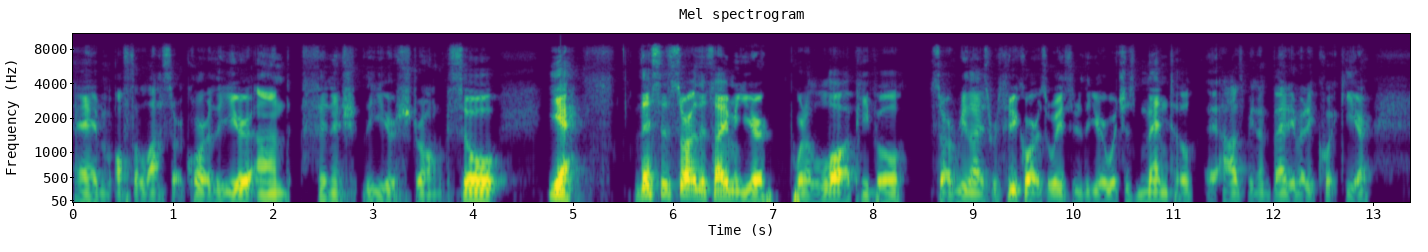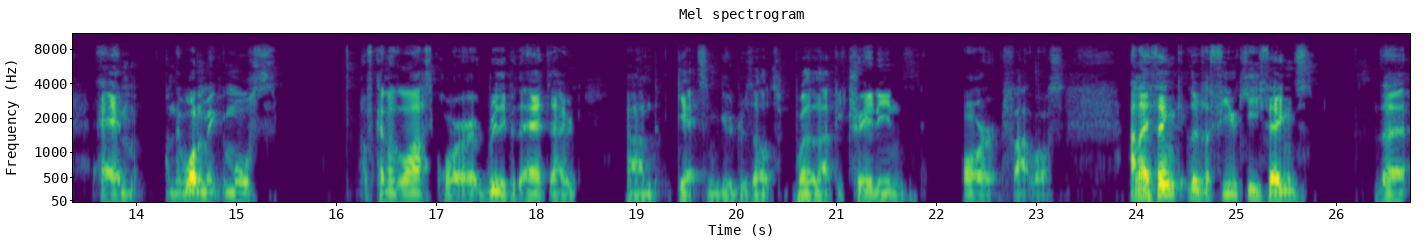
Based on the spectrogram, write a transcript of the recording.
um, of the last sort of quarter of the year and finish the year strong. So yeah, this is sort of the time of year where a lot of people sort of realize we're three quarters away through the year, which is mental. It has been a very, very quick year. Um, and they want to make the most of kind of the last quarter, really put the head down and get some good results, whether that be training, or fat loss. And I think there's a few key things that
